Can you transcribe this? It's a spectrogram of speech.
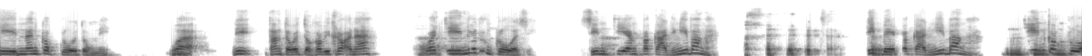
จีนนั้นก็กลัวตรงนี้ ว่านี่ทางตะวันตกเขาวิเคราะห์นะ ว่าจีนก็ต้องกลัวสิซินเจียงประกาศอย่างนี้บ้างอะทิเบตประกาศอย่างนี้บ้างอะจีนก็กลัว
